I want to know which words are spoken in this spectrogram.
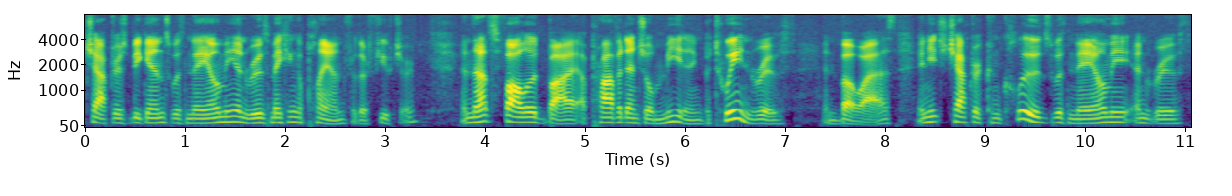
chapters begins with Naomi and Ruth making a plan for their future, and that's followed by a providential meeting between Ruth and Boaz, and each chapter concludes with Naomi and Ruth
